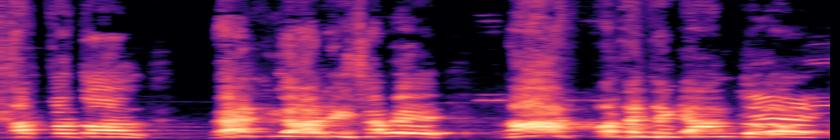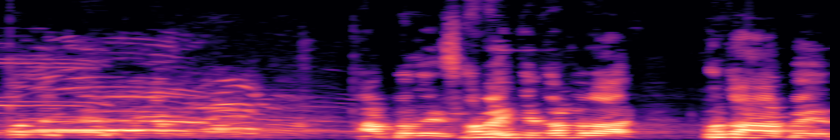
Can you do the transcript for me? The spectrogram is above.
ছাত্রদল ভ্যানগার্ড হিসাবে রাজপথে থেকে আন্দোলন করতে আপনাদের সবাইকে ধন্যবাদ। খোদা হাফেজ।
